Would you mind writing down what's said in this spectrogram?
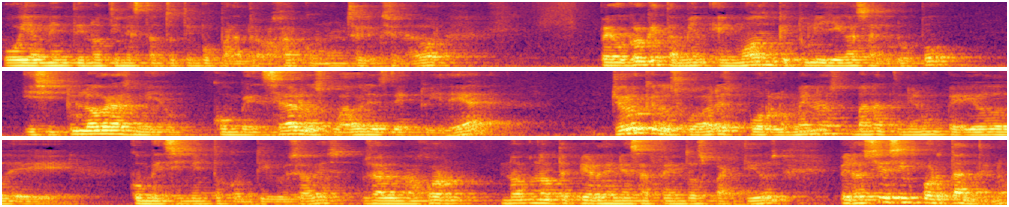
obviamente no tienes tanto tiempo para trabajar como un seleccionador, pero creo que también el modo en que tú le llegas al grupo y si tú logras convencer a los jugadores de tu idea, yo creo que los jugadores por lo menos van a tener un periodo de convencimiento contigo, ¿sabes? O sea, a lo mejor no, no te pierden esa fe en dos partidos, pero sí es importante, ¿no?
